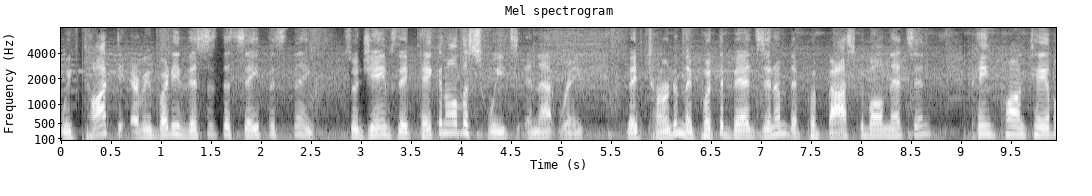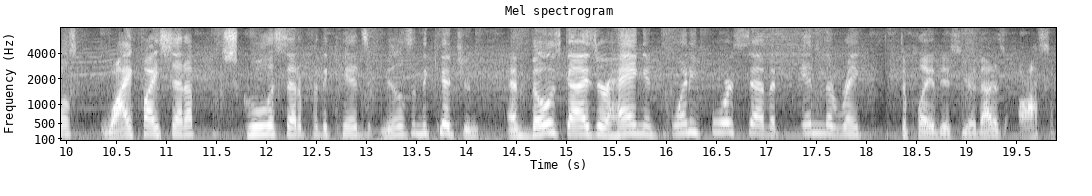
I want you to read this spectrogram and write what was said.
We've talked to everybody. This is the safest thing. So, James, they've taken all the suites in that rink. They've turned them. They put the beds in them. They put basketball nets in, ping pong tables, Wi-Fi setup, school is set up for the kids, meals in the kitchen, and those guys are hanging 24/7 in the rink to play this year. That is awesome.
